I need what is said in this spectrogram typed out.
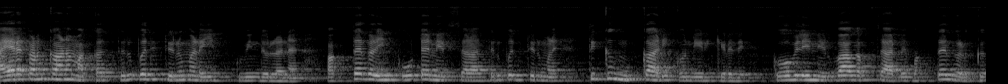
ஆயிரக்கணக்கான மக்கள் திருப்பதி திருமலையில் குவிந்துள்ளனர். பக்தர்களின் கூட்ட நெரிசலால் திருப்பதி திருமலை திக்கு முக்காடி கொண்டிருக்கிறது. கோவிலின் நிர்வாகம் சார்பில் பக்தர்களுக்கு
